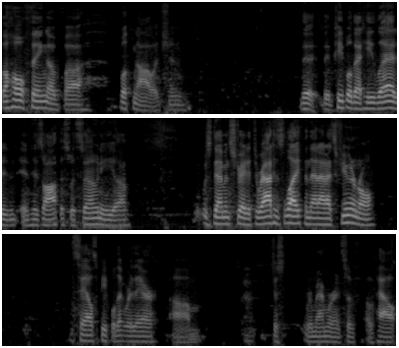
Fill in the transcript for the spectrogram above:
the whole thing of uh, book knowledge and the the people that he led in, in his office with Sony uh, was demonstrated throughout his life, and then at his funeral, the salespeople that were there, um, just remembrance of, of how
